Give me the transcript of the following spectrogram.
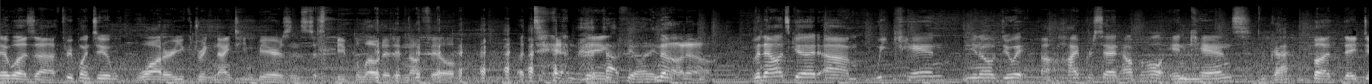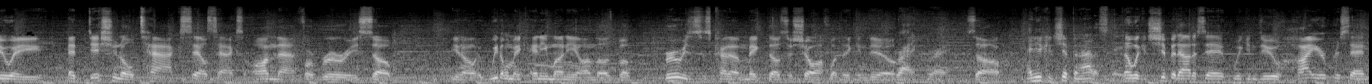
it was uh, 3.2 water. You could drink 19 beers and just be bloated and not feel a damn thing. Not feel anything. No, no. But now it's good. Um, we can, you know, do it a high percent alcohol in Mm-hmm. cans okay. but they do a additional tax, sales tax on that for breweries. So, you know, we don't make any money on those, but breweries just kind of make those to show off what they can do. Right, right. So And you can ship them out of state. then we can ship it out of state. We can do higher percent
